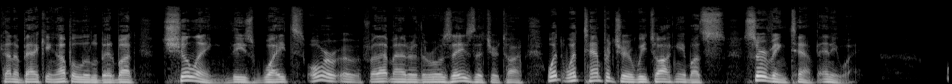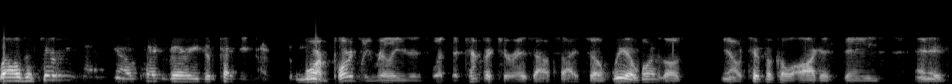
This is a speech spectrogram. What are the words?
kind of backing up a little bit about chilling these whites, or uh, for that matter, the rosés that you're talking. What what temperature are we talking about? Serving temp, anyway. Well, the serving temp, you know, can vary depending. More importantly, really, is what the temperature is outside. So if we are one of those, you know, typical August days, and it's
